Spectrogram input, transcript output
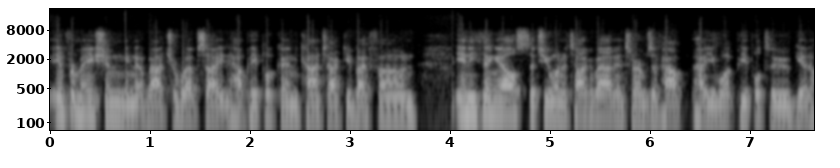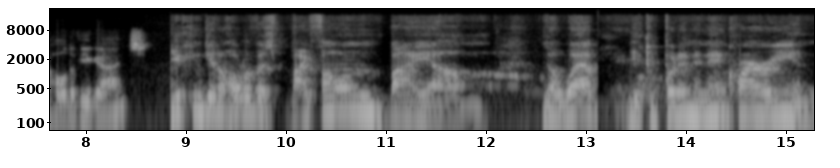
information about your website and how people can contact you by phone. Anything else that you want to talk about in terms of how, how you want people to get a hold of you guys? You can get a hold of us by phone, by um, the web. You can put in an inquiry, and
